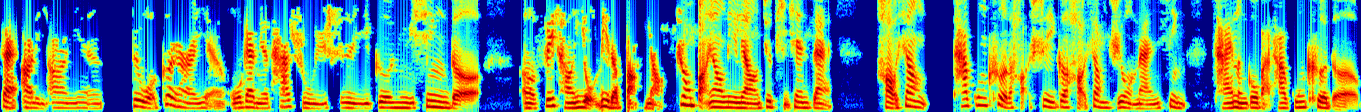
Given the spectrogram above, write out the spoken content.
在二零二二年对我个人而言，我感觉他属于是一个女性的。呃非常有力的榜样。这种榜样力量就体现在，好像他攻克的好是一个好像只有男性才能够把他攻克的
